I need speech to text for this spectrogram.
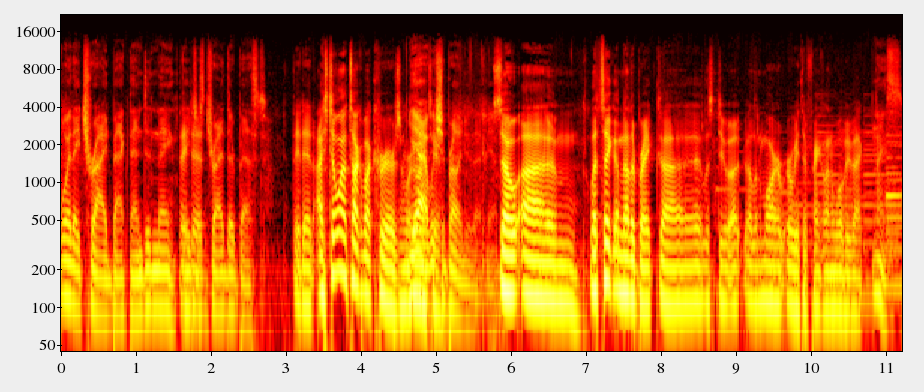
Boy, they tried back then, didn't they? They just did. tried their best. They did. I still want to talk about careers, and we're yeah, going we to. should probably do that. Yeah. So um, let's take another break. Uh, let's do a, a little more Aretha Franklin, and we'll be back. Nice.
